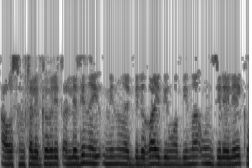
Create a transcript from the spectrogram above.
Аллах Субтитры говорит, «Аллазина юминуна бил гайби ва бима унзиля илейка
